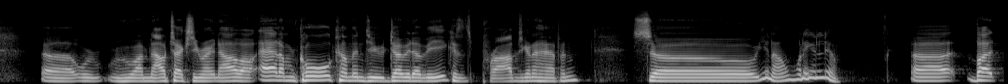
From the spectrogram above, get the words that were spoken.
uh, who I'm now texting right now about Adam Cole coming to WWE because it's probably to happen. So you know what are you to do? Uh, but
